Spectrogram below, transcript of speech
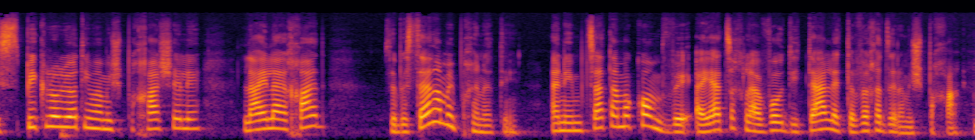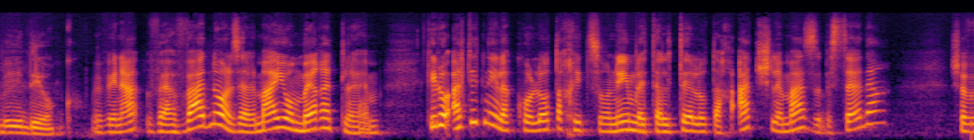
הספיק לו להיות עם המשפחה שלי לילה אחד, זה בסדר מבחינתי. אני אמצא את המקום, והיה צריך לעבוד איתה, לתווך את זה למשפחה. בדיוק. מבינה? ועבדנו על זה, על מה היא אומרת להם. כאילו, אל תתני לקולות החיצוניים לטלטל אותך, את שלמה, זה בסדר? עכשיו,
